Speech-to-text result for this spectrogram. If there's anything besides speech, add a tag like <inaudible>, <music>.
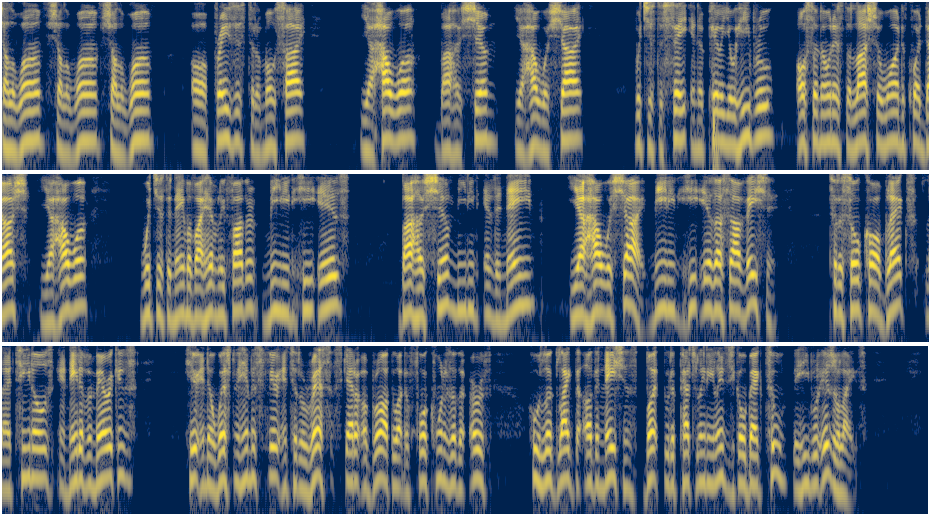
Shalom, shalom, shalom. All praises to the Most High, Yahweh, Bahashem, Yahweh Shai, which is to say in the Paleo Hebrew, also known as the Lashawan Quadash, Yahweh, which is the name of our Heavenly Father, meaning He is, Bahashem, meaning in the name, Yahweh Shai, meaning He is our salvation, to the so called blacks, Latinos, and Native Americans here in the Western Hemisphere, and to the rest scattered abroad throughout the four corners of the earth who look like the other nations, but through the patrilineal lineage go back to the Hebrew Israelites.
